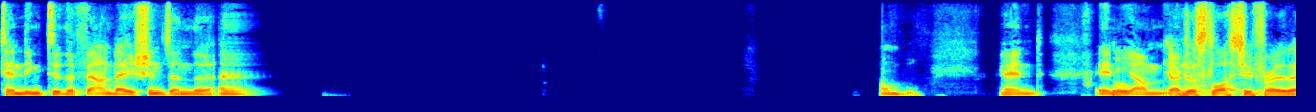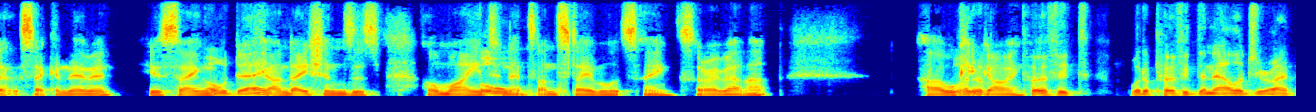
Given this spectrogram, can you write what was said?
tending to the foundations and the and humble. And and Ooh, um, I just lost you for a second there, man. You're saying oh, dang. foundations is oh my internet's oh. unstable. It's saying sorry about that. Uh, we'll what keep going. Perfect. What a perfect analogy, right?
